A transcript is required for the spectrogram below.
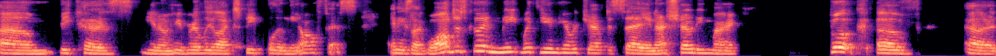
um, because, you know, he really likes people in the office. And he's like, well, I'll just go ahead and meet with you and hear what you have to say. And I showed him my book of uh,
